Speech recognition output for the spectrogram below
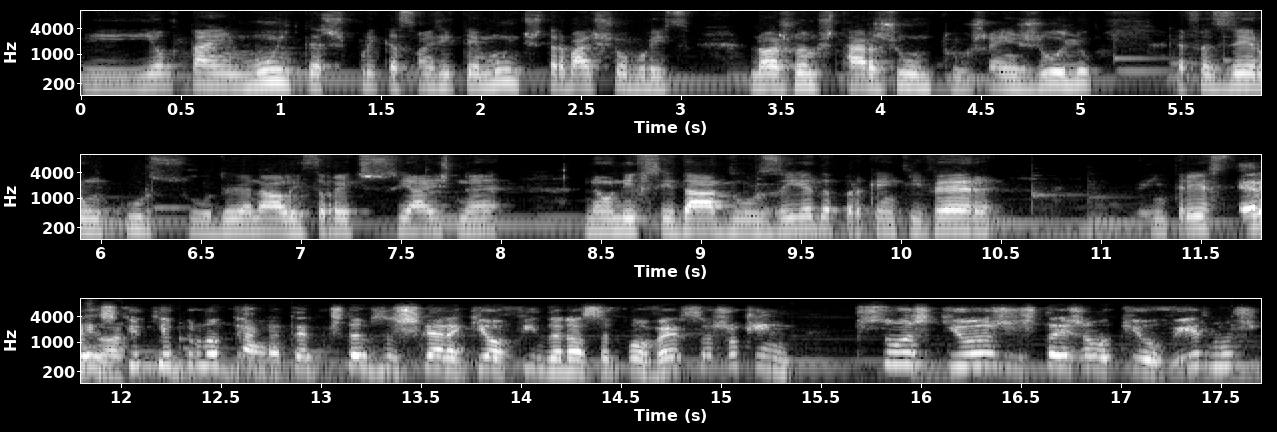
e ele tem muitas explicações e tem muitos trabalhos sobre isso. Nós vamos estar juntos em julho a fazer um curso de análise de redes sociais na, na Universidade de Lusíada, para quem tiver interesse. Era isso que eu tinha a perguntar, até porque estamos a chegar aqui ao fim da nossa conversa. Joaquim, pessoas que hoje estejam aqui a ouvir-nos,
